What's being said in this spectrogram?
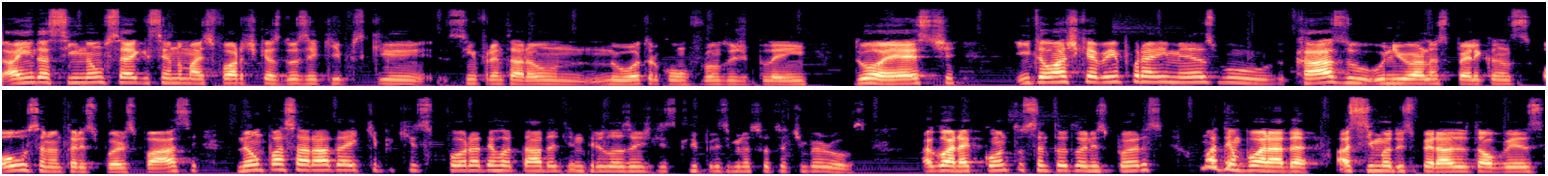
ainda assim, não segue sendo mais forte que as duas equipes que se enfrentarão no outro confronto de play-in do Oeste. Então acho que é bem por aí mesmo. Caso o New Orleans Pelicans ou o San Antonio Spurs passe, não passará da equipe que for a derrotada entre Los Angeles Clippers e Minnesota Timberwolves. Agora, quanto o San Antonio Spurs, uma temporada acima do esperado, talvez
